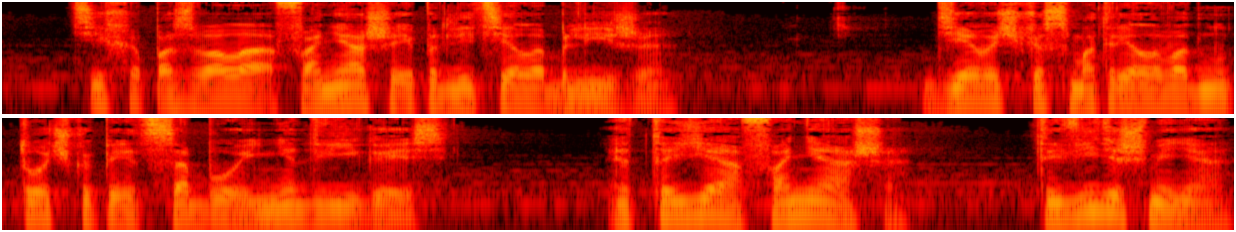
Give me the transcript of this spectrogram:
— тихо позвала Фаняша и подлетела ближе. Девочка смотрела в одну точку перед собой, не двигаясь. «Это я, Фаняша. Ты видишь меня?»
